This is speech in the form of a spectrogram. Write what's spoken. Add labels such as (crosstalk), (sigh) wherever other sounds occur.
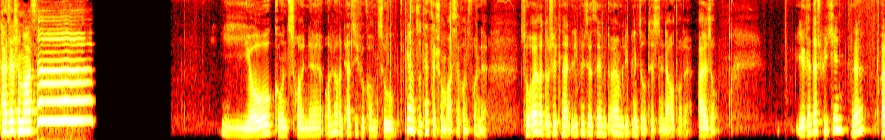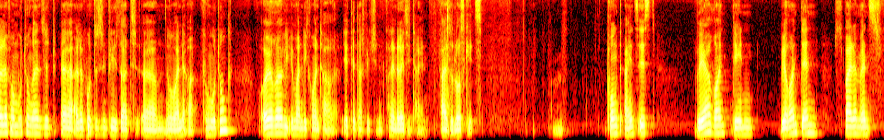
Teilzeichen Master! Jo, Kunstfreunde, Olle und herzlich willkommen zu, ja, zu Teilzeit Master, Kunstfreunde. Zu eurer durchgeknallten Lieblingserzählung mit eurem Lieblingsautisten in der Hauptrolle. Also, ihr kennt das Spielchen, ne? Alle Vermutungen sind, äh, alle Punkte sind wie gesagt äh, nur meine Vermutung. Eure wie immer in die Kommentare. Ihr kennt das Spielchen von den Resi-Teilen. Also, los geht's. Punkt 1 ist, wer räumt den, wer räumt denn Spider-Mans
